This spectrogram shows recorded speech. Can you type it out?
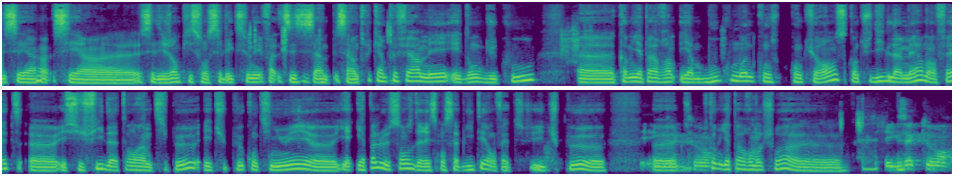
c'est un, c'est un, c'est des gens qui sont sélectionnés. Enfin, c'est un, c'est un truc un peu fermé et donc du coup, euh, comme il y a pas vraiment, il y a beaucoup moins de concurrence. Quand tu dis de la merde, en fait, il suffit d'attendre un petit peu et tu peux continuer. Il n'y a, a, pas le sens des responsabilités en fait. Tu, tu peux, comme il n'y a pas vraiment le choix. Exactement.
